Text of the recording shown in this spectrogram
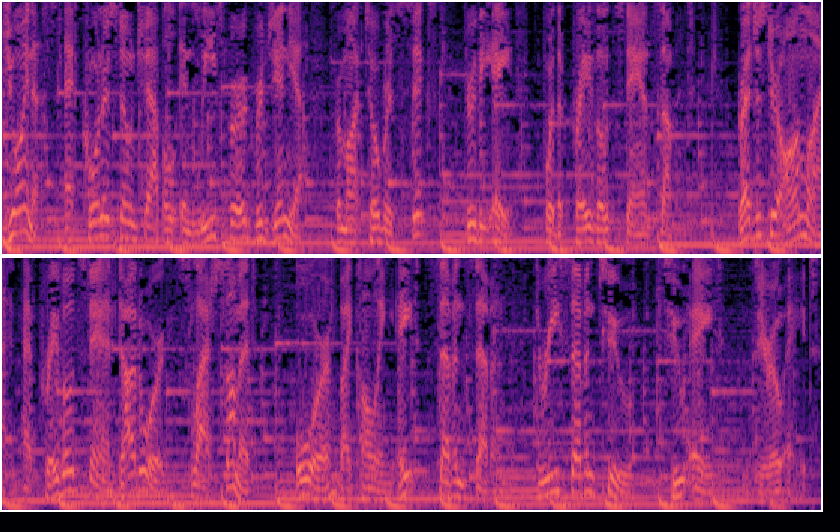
Join us at Cornerstone Chapel in Leesburg, Virginia from October 6th through the 8th for the Pray Vote Stand Summit. Register online at prayvotestand.org slash summit or by calling 877-372-2808.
